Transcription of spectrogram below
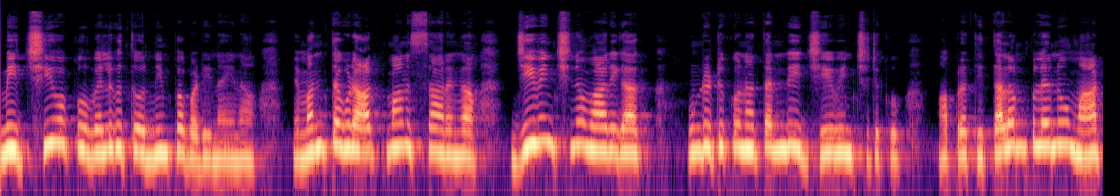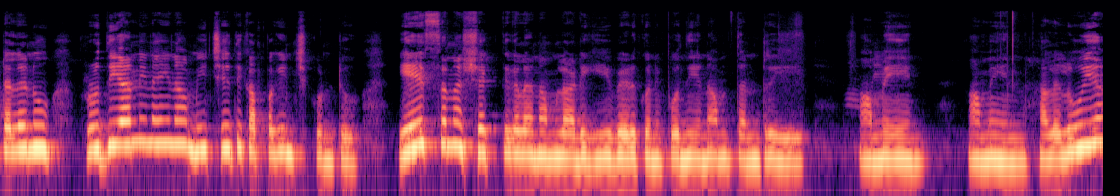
మీ జీవపు వెలుగుతో నింపబడినైనా మేమంతా కూడా ఆత్మానుసారంగా జీవించిన వారిగా ఉండుటకు నా తండ్రి జీవించుటకు మా ప్రతి తలంపులను మాటలను హృదయాన్నినైనా మీ చేతికి అప్పగించుకుంటూ ఏసన శక్తిగల నమ్ములు అడిగి వేడుకొని పొందినాం తండ్రి. ఆమెన్. ఆమెన్. హలలుయా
